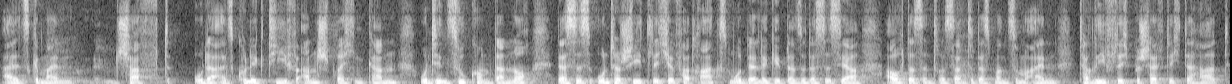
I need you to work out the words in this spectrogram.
als Gemeinschaft oder als Kollektiv ansprechen kann. Und hinzu kommt dann noch, dass es unterschiedliche Vertragsmodelle gibt. Also das ist ja auch das Interessante, dass man zum einen tariflich Beschäftigte hat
